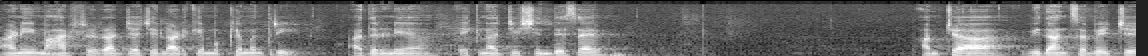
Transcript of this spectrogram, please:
आणि महाराष्ट्र राज्याचे लाडके मुख्यमंत्री आदरणीय एकनाथजी शिंदेसाहेब आमच्या विधानसभेचे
